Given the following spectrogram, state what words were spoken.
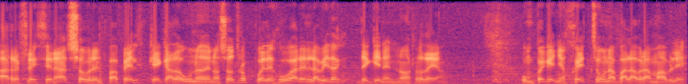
a reflexionar sobre el papel que cada uno de nosotros puede jugar en la vida de quienes nos rodean. Un pequeño gesto, una palabra amable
